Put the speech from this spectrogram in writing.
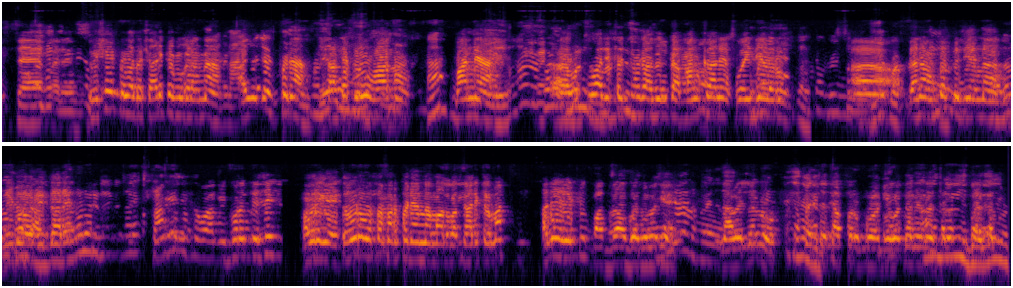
ವಿಶೇಷವಾದ ಕಾರ್ಯಕ್ರಮಗಳನ್ನ ಆಯೋಜಿಸ್ತಾರ ಶಾಸಕರು ಹಾಗೂ ಮಾನ್ಯ ಉಸ್ತುವಾರಿ ಸಚಿವರಾದಂತಹ ಮಂಕಾನೆ ವೈದ್ಯರು ಧನ ಉಪಸ್ಥಿತಿಯನ್ನ ನೀಡುವವರಿದ್ದಾರೆ ಸಾಂಕೇತಿಕವಾಗಿ ಗುರುತಿಸಿ ಅವರಿಗೆ ಗೌರವ ಸಮರ್ಪಣೆಯನ್ನ ಮಾಡುವ ಕಾರ್ಯಕ್ರಮ. ಅದೇ ರೀತಿ ಭದ್ರಾವತಿಗೆ ನಾವೆಲ್ಲರೂ ವಂದನೆಯನ್ನು ಇದ್ದೇವೆ.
